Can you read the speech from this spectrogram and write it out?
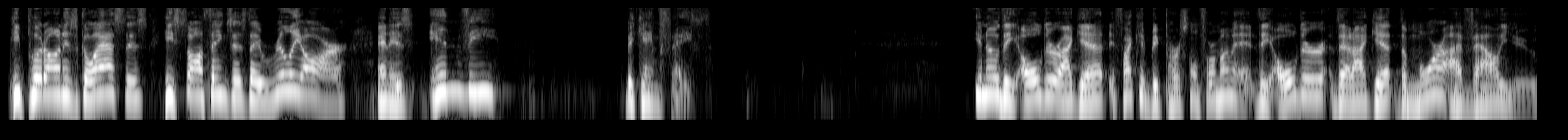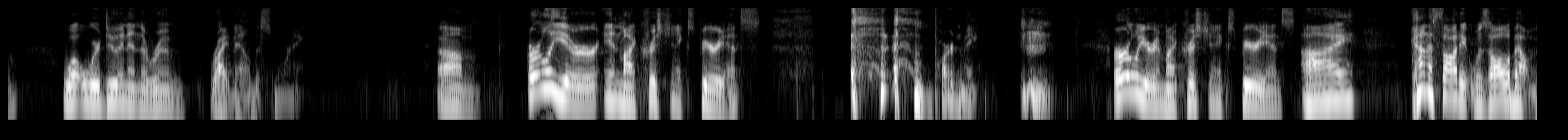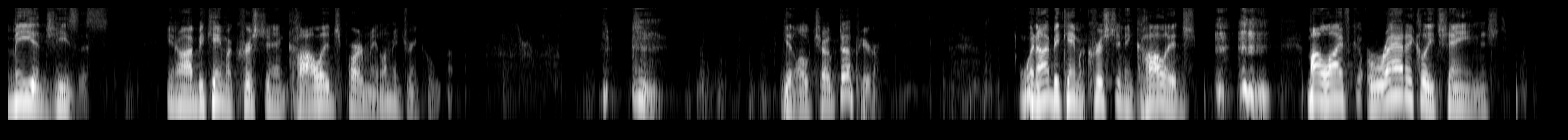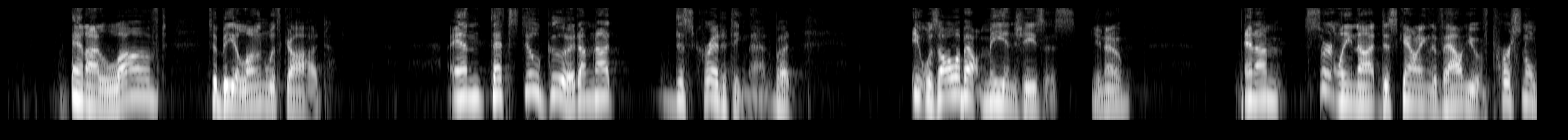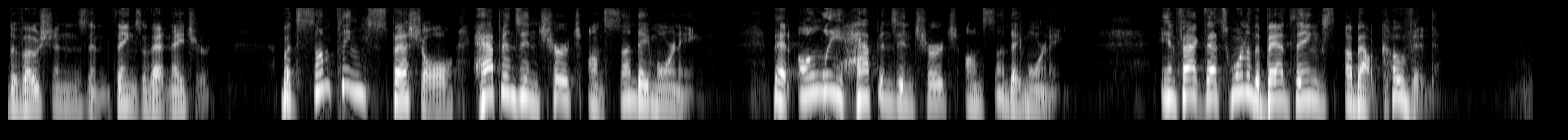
He put on his glasses, he saw things as they really are, and his envy became faith. You know, the older I get, if I could be personal for a moment, the older that I get, the more I value what we're doing in the room right now this morning. Um, earlier in my Christian experience, pardon me, earlier in my Christian experience, I kind of thought it was all about me and Jesus. You know, I became a Christian in college. Pardon me, let me drink. Getting a little choked up here when I became a Christian in college, my life radically changed, and I loved to be alone with God. And that's still good. I'm not discrediting that, but it was all about me and Jesus, you know? And I'm certainly not discounting the value of personal devotions and things of that nature. But something special happens in church on Sunday morning that only happens in church on Sunday morning. In fact, that's one of the bad things about COVID.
